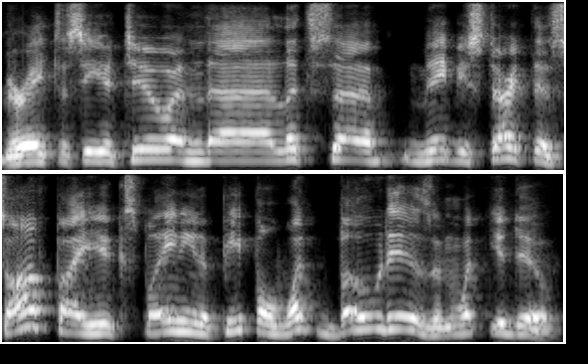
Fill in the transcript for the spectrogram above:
Great to see you too. And uh, let's uh, maybe start this off by you explaining to people what Bode is and what you do.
